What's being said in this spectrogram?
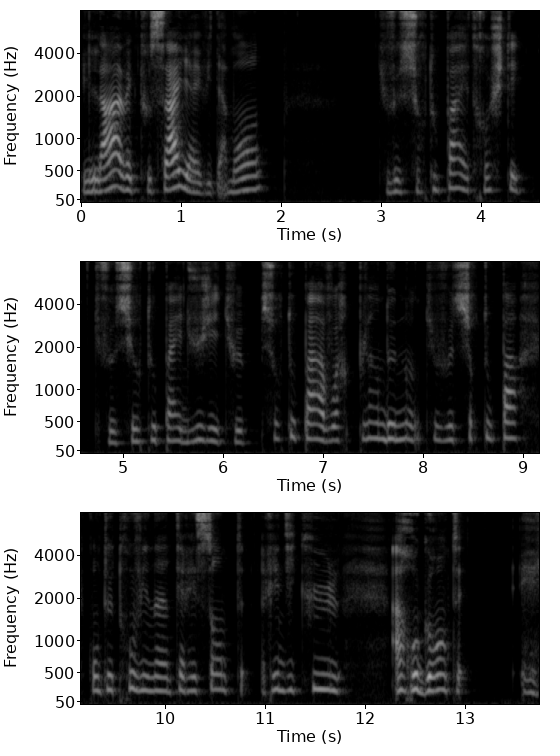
Et là, avec tout ça, il y a évidemment, tu veux surtout pas être rejeté, tu veux surtout pas être jugé, tu veux surtout pas avoir plein de noms, tu veux surtout pas qu'on te trouve inintéressante, ridicule, arrogante, et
